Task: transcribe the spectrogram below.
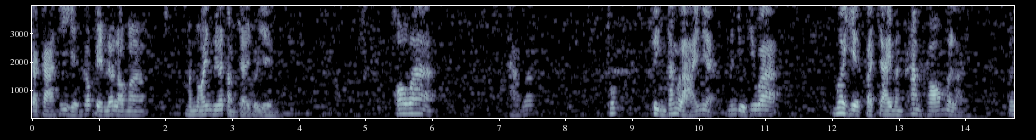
กับการที่เห็นเขาเป็นแล้วเรามามันน้อยเนื้อต่ำใจตัวเอง เพราะว่าถามว่า ทุกสิ่งทั้งหลายเนี่ย มันอยู่ที่ว่าเมื่อเหตุปัจจัยมันพรั่งพร้อมเมื่อไหร่ มัน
